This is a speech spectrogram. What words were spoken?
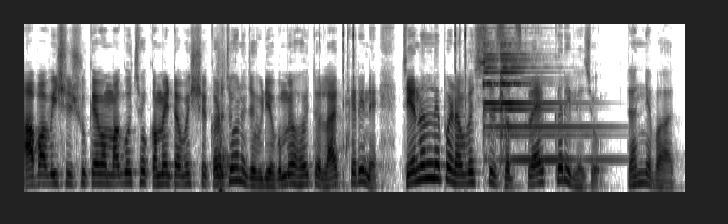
આપ આ વિશે શું કહેવા માગો છો? કમેન્ટ અવશ્ય કરજો અને જો વીડિયો ગમ્યો હોય તો લાઈક કરીને ચેનલને પણ અવશ્ય સબસ્ક્રાઈબ કરી લેજો. ધન્યવાદ.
